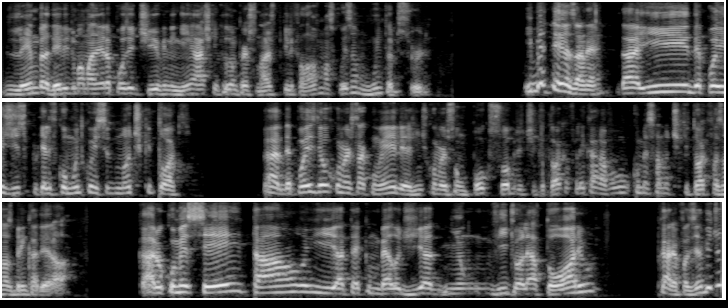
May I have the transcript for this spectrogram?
lembra dele de uma maneira positiva e ninguém acha que aquilo é um personagem porque ele falava umas coisas muito absurdas. E beleza, né? Daí, depois disso, porque ele ficou muito conhecido no TikTok. Cara, depois de eu conversar com ele, a gente conversou um pouco sobre o TikTok. Eu falei, cara, vou começar no TikTok fazer umas brincadeiras lá. Cara, eu comecei e tal, e até que um belo dia, em um vídeo aleatório, cara, eu fazia vídeo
